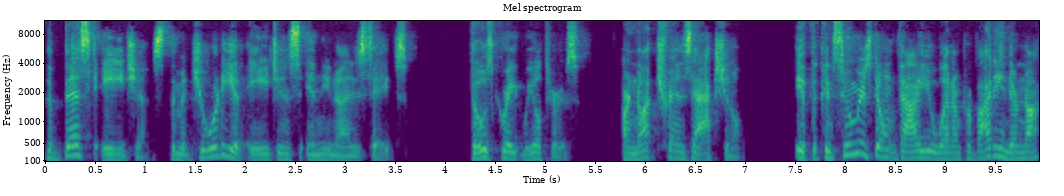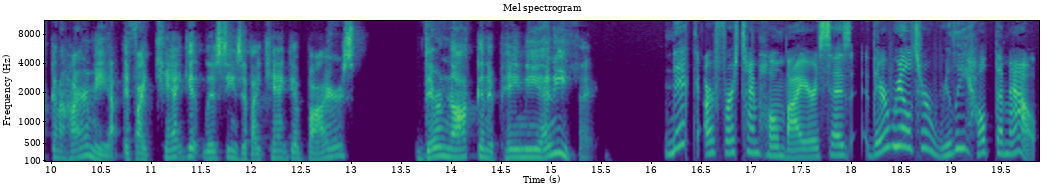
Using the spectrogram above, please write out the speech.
The best agents, the majority of agents in the United States, those great realtors are not transactional. If the consumers don't value what I'm providing, they're not going to hire me. If I can't get listings, if I can't get buyers, they're not going to pay me anything. Nick, our first time home buyer, says their realtor really helped them out.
